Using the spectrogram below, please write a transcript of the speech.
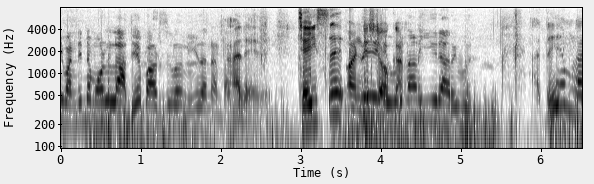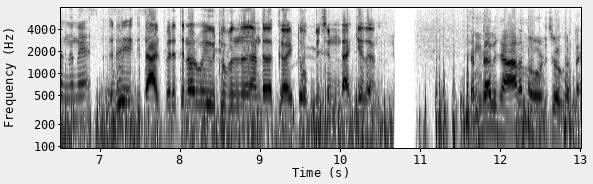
ഈ വണ്ടിന്റെ മുകളിലുള്ള അതേ പാർട്സുകൾ നീ തന്നെ അതെ അതെ. ചെയ്സ് വണ്ടി സ്റ്റോക്കാണ് ഈ ഒരു അറിവ്? അത് നമ്മൾ അങ്ങനെ ഒരു താല്പര്യത്തിന് ഓർമ്മ യൂട്യൂബിൽ നിന്ന് കണ്ടതൊക്കെ ആയിട്ട് ഒപ്പിച്ച് ഉണ്ടാക്കിയതാണ്. എന്തായാലും ഞാനൊന്ന് ഓടിച്ചു നോക്കട്ടെ.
